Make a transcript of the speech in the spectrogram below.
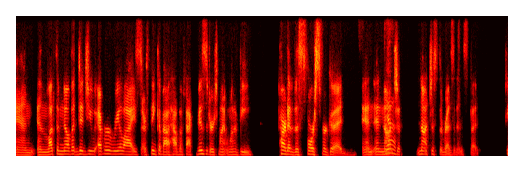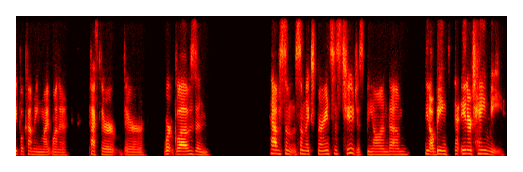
and and let them know that did you ever realize or think about how the fact visitors might want to be part of this force for good and and not Yeah. just not just the residents, but people coming might want to pack their their work gloves and have some some experiences too just beyond um you know being entertain me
